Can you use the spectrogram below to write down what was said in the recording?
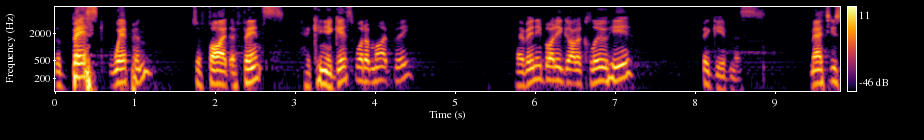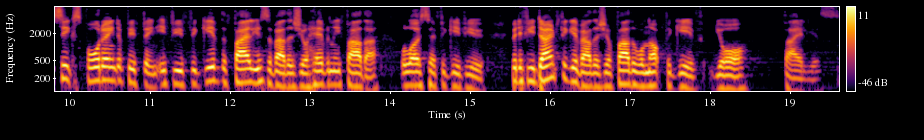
the best weapon to fight offense, can you guess what it might be? Have anybody got a clue here? Forgiveness. Matthew 6, 14 to 15. If you forgive the failures of others, your heavenly Father will also forgive you. But if you don't forgive others, your Father will not forgive your failures.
